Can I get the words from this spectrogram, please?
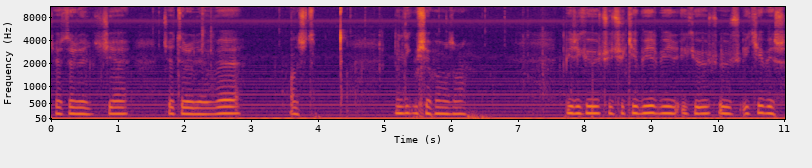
CTRL-C CTRL-V alıştım. Bildik bir şey yapalım o zaman. 1 2 3 3 2 1 1 2 3 3 2 1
